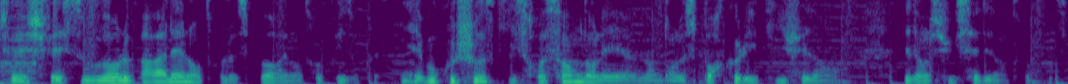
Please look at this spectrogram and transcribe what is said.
Je, fais souvent le parallèle entre le sport et l'entreprise. En fait. Il y a beaucoup de choses qui se ressemblent dans, le sport collectif et dans, le succès des entreprises.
